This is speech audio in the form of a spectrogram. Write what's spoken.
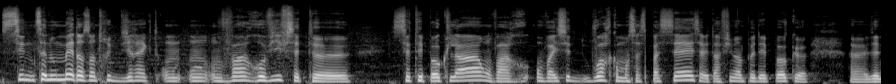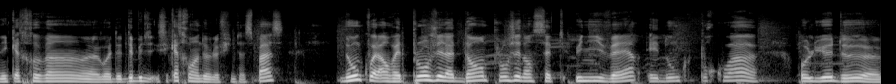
Ça nous met dans un truc direct. On, va revivre cette, cette époque-là, on va, on va essayer de voir comment ça se passait. Ça va être un film un peu d'époque des années 80, ouais, de début, c'est 82 le film, ça se passe. Donc voilà, on va être plongé là-dedans, plongé dans cet univers, et donc pourquoi, au lieu de, euh,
